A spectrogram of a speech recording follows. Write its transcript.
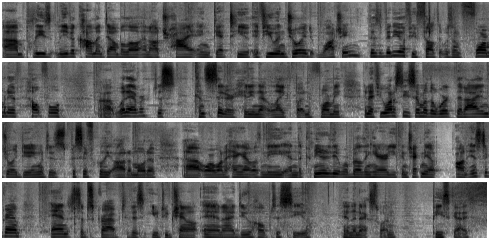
um, please leave a comment down below and I'll try and get to you. If you enjoyed watching this video, if you felt it was informative, helpful, uh, whatever, just consider hitting that like button for me. And if you want to see some of the work that I enjoy doing, which is specifically automotive, uh, or want to hang out with me and the community that we're building here, you can check me out on Instagram and subscribe to this YouTube channel. And I do hope to see you in the next one. Peace, guys.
